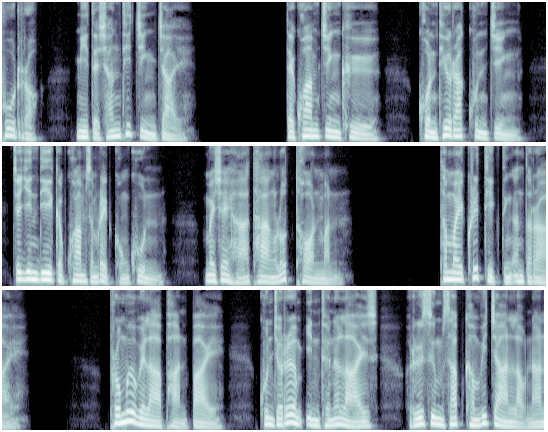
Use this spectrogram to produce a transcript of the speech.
พูดหรอก มีแต่ฉันที่จริงใจ แต่ความจริงคือ คนที่รักคุณจริง จะยินดีกับความสำเร็จของคุณ ไม่ใช่หาทางลดทอนมันทำไมคริติกถึงอันตราย เพราะเมื่อเวลาผ่านไป คุณจะเริ่ม internalize หรือซึมซับคำวิจารณ์เหล่านั้น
